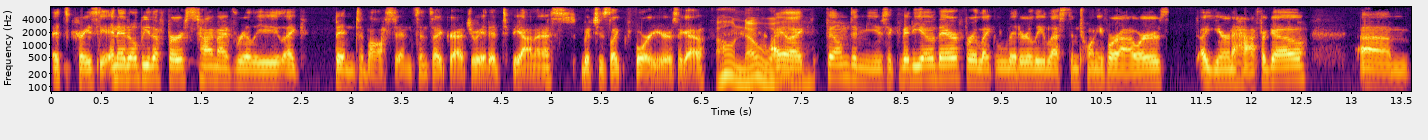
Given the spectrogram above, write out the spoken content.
it's crazy. And it'll be the first time I've really like been to Boston since I graduated. To be honest, which is like four years ago. Oh no way. I like filmed a music video there for like literally less than 24 hours a year and a half ago. Um,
